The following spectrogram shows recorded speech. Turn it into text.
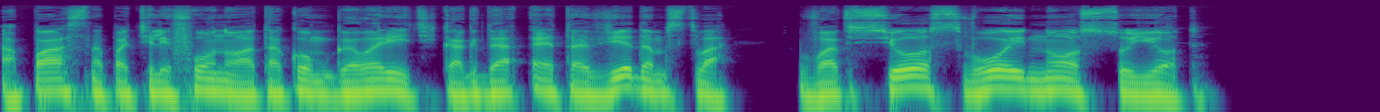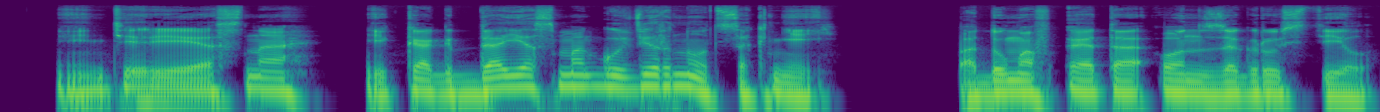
Опасно по телефону о таком говорить, когда это ведомство во все свой нос сует. Интересно, и когда я смогу вернуться к ней? Подумав это, он загрустил.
